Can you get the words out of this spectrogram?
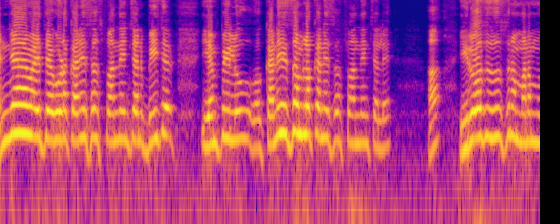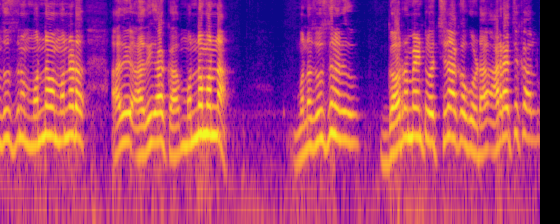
అన్యాయం అయితే కూడా కనీసం స్పందించని బీజేపీ ఎంపీలు కనీసంలో కనీసం స్పందించలే? ఈరోజు చూస్తున్నాం మనం చూస్తున్నాం మొన్న మొన్నడు అది అది కాక మొన్న మొన్న మొన్న చూస్తున్నారు. గవర్నమెంట్ వచ్చినాక కూడా అరాచకాలు.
